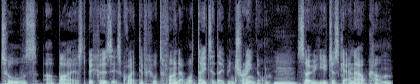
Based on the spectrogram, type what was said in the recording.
tools are biased because it's quite difficult to find out what data they've been trained on. Mm. So you just get an outcome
